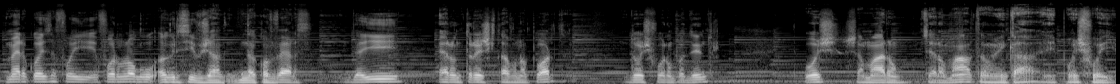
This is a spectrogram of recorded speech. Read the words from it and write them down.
primeira coisa foi foram logo agressivos já na conversa. Daí eram três que estavam na porta, dois foram para dentro. Depois chamaram, disseram malta, vem cá, e depois foi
